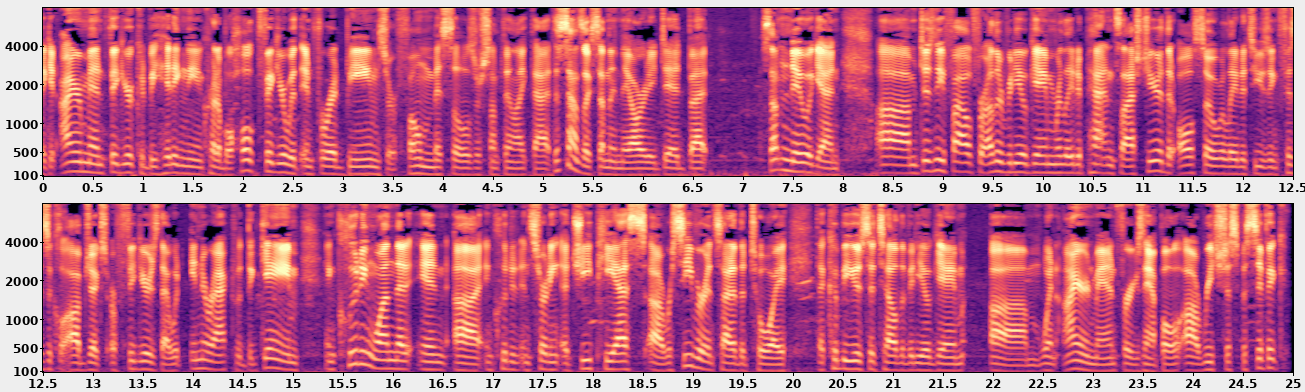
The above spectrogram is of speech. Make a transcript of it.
like an Iron Man figure could be hitting the Incredible Hulk figure with infrared beams or foam missiles or something like that. This sounds like something they already did, but Something new again. Um, Disney filed for other video game related patents last year that also related to using physical objects or figures that would interact with the game, including one that in, uh, included inserting a GPS uh, receiver inside of the toy that could be used to tell the video game um, when Iron Man, for example, uh, reached a specific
